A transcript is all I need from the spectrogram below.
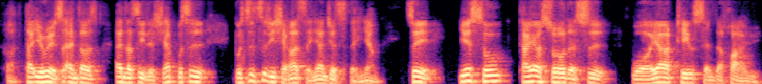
啊，他永远是按照按照自己的心，他不是不是自己想要怎样就怎样。所以耶稣他要说的是，我要听神的话语，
